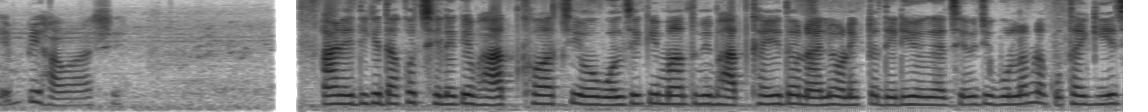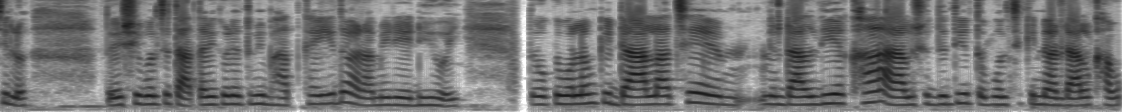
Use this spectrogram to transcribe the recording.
হেভি হাওয়া আসে। আর এদিকে দেখো, ছেলেকে ভাত খাওয়াচ্ছি। ও বলছে কি, মা, তুমি ভাত খাইয়ে দাও, নাহলে অনেকটা দেরি হয়ে গেছে। ওই যে বললাম না, কোথায় গিয়েছিল? তো এসে বলছে, তাড়াতাড়ি করে তুমি ভাত খাইয়ে দাও, আর আমি রেডি হই। তো ওকে বললাম কি, ডাল আছে ডাল দিয়ে খা, আর আলু সেদ্ধ দিয়ে। তো বলছে কি, না, ডাল খাব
